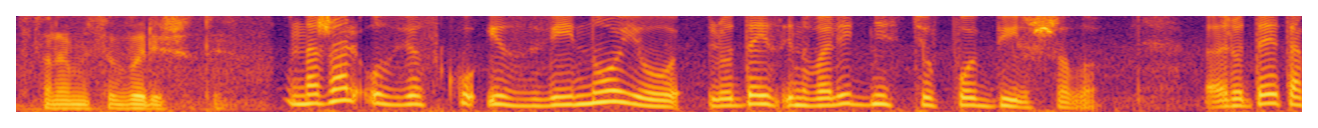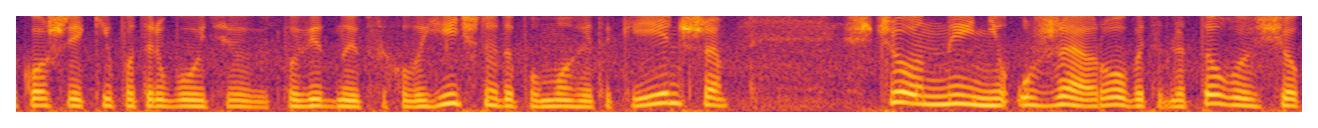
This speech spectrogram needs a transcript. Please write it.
стараємося вирішити. На жаль, у зв'язку із війною людей з інвалідністю побільшало. Людей також, які потребують відповідної психологічної допомоги, таке інше. Що нині вже робиться для того, щоб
